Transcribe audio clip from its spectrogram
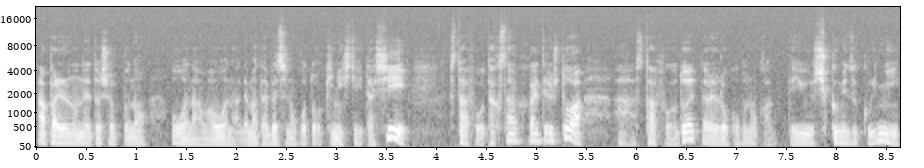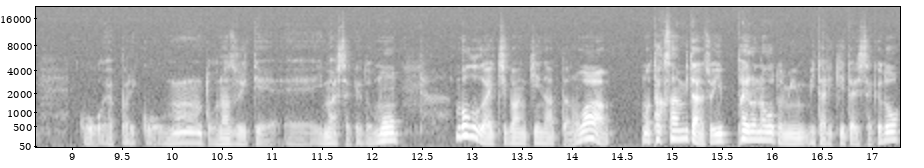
アパレルのネットショップのオーナーはオーナーでまた別のことを気にしていたし、スタッフをたくさん抱えてる人はあスタッフがどうやったら喜ぶのかっていう仕組み作りにこうやっぱりこううーんとうなずいて、え、いましたけども僕が一番気になったのはもうたくさん見たんですよ。いっぱいいろんなこと見たり聞いたりしたけど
